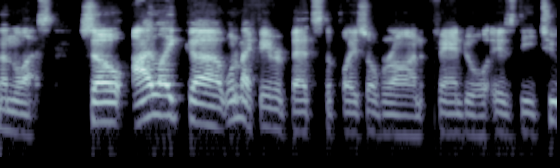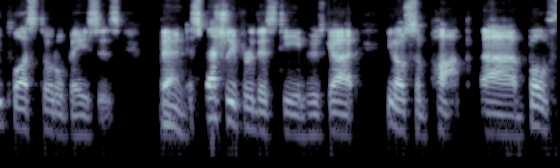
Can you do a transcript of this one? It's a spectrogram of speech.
nonetheless. So I like uh, one of my favorite bets to place over on FanDuel is the two plus total bases bet, mm. especially for this team who's got you know some pop. Uh, both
